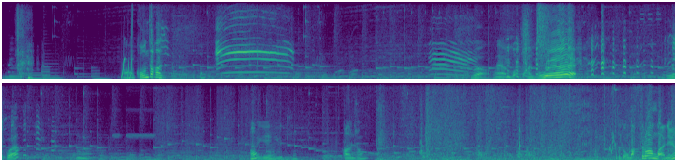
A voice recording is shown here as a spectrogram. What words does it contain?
뮤 어? 그 혼자가 뭐야 아, 뭐, 아, 뭐해 올 거야? 응. 어? 여기 유키? 중 그거 너무 막 들어간 거 아니에요?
